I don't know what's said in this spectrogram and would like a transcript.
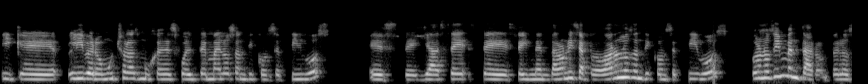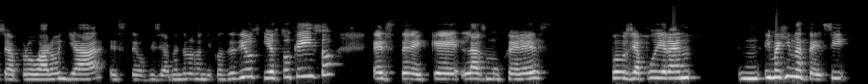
y que liberó mucho a las mujeres fue el tema de los anticonceptivos. Este, ya se, se, se, inventaron y se aprobaron los anticonceptivos. Bueno, no se inventaron, pero se aprobaron ya este, oficialmente los anticonceptivos. ¿Y esto qué hizo? Este, que las mujeres pues ya pudieran, mm, imagínate, si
